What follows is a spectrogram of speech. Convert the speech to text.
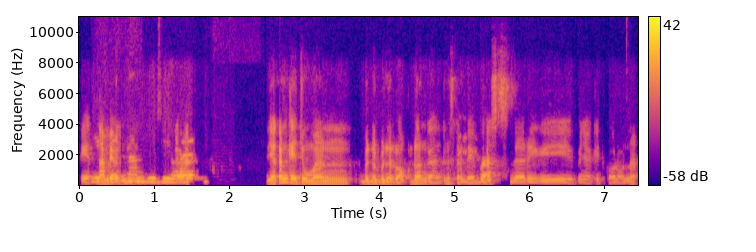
Vietnam yang Vietnam, New Zealand. Dia kan kayak cuman bener-bener lockdown kan terus terbebas dari penyakit corona.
